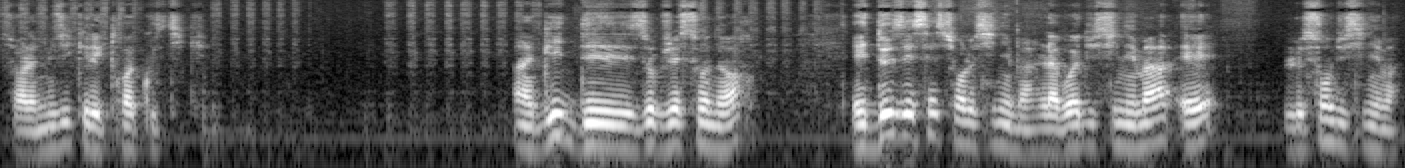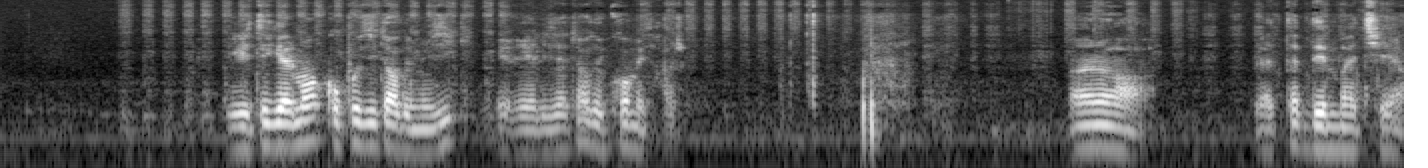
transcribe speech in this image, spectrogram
sur la musique électroacoustique, un guide des objets sonores et deux essais sur le cinéma, la voix du cinéma et le son du cinéma. Il est également compositeur de musique et réalisateur de courts-métrages. Alors, la table des matières.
